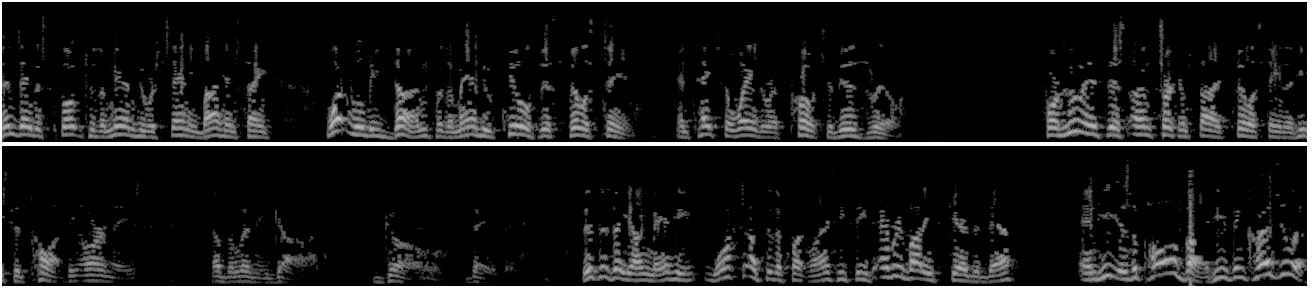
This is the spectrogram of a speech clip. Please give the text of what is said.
Then David spoke to the men who were standing by him, saying, What will be done for the man who kills this Philistine and takes away the reproach of Israel? For who is this uncircumcised Philistine that he should taunt the armies of the living God? Go, David. This is a young man. He walks up to the front lines. He sees everybody scared to death, and he is appalled by it. He's incredulous.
